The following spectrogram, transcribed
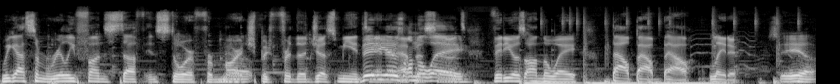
We got some really fun stuff in store for March, Yeah. but for the just me and Tanner. Videos Tanner on the way. Videos on the way. Bow, bow, bow. Later. See ya.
